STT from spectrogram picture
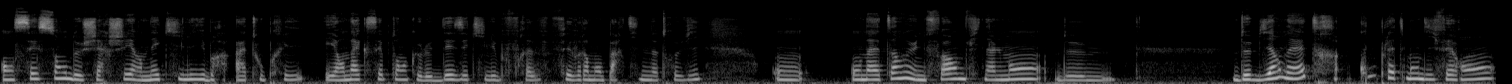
En cessant de chercher un équilibre à tout prix et en acceptant que le déséquilibre fait vraiment partie de notre vie, on, atteint une forme finalement de, de bien-être complètement différent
